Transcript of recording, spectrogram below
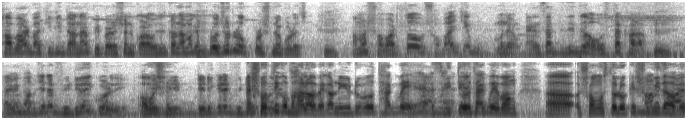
খাবার বা কি কি দানা প্রিপারেশন করা উচিত? কারণ আমাকে প্রচুর লোক প্রশ্ন করেছে। আমার সবার তো সবাইকে মানে অ্যান্সার দিতে দিতে অবস্থা খারাপ। তাই আমি ভাবছি এটা ভিডিওই করে দিই। অবশ্যই। ডেডিকেটেড ভিডিও সত্যি খুব ভালো হবে কারণ ইউটিউবেও থাকবে একটা হ্যাঁ, স্মৃতিও থাকবে এবং সমস্ত লোকের সুবিধা হবে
